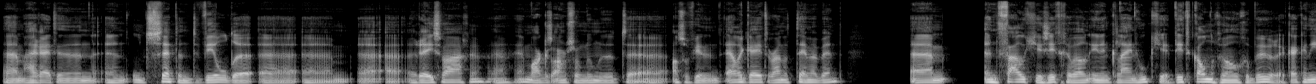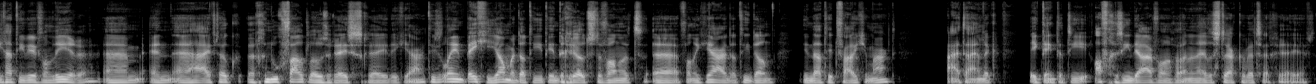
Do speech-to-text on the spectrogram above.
Um, hij rijdt in een, een ontzettend wilde uh, um, uh, racewagen. Uh, Marcus Armstrong noemde het alsof je een alligator aan het temmen bent. een foutje zit gewoon in een klein hoekje. Dit kan gewoon gebeuren. Kijk, en hier gaat hij weer van leren. en hij heeft ook genoeg foutloze races gereden dit jaar. Het is alleen een beetje jammer dat hij het in de grootste van het, van het jaar... dat hij dan inderdaad dit foutje maakt. Maar uiteindelijk ik denk dat hij afgezien daarvan gewoon een hele strakke wedstrijd gereden heeft.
